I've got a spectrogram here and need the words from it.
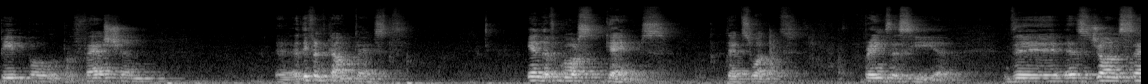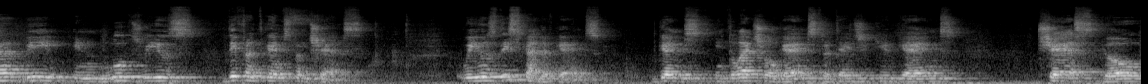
people, a profession, uh, a different context. And of course, games. That's what brings us here. The, as John said, we in Ludus we use different games from chess. We use this kind of games. Games, intellectual games, strategic games, chess, Go,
